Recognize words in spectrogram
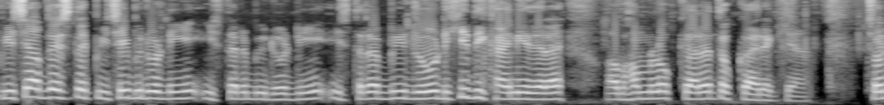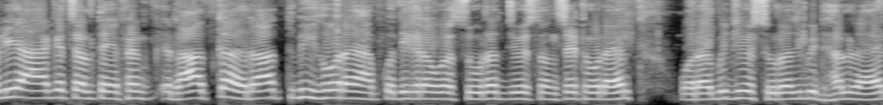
पीछे आप देख सकते पीछे भी रोड नहीं है, इस तरफ़ भी रोड नहीं है, इस तरफ़ भी रोड ही दिखाई नहीं दे रहा है। अब हम लोग करें तो करें क्या? चलिए आगे चलते हैं फ्रेंड, रात का, रात भी हो रहा है, आपको दिख रहा होगा, सूरज जो है सनसेट हो रहा है, और अभी जो है सूरज भी ढल रहा है,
